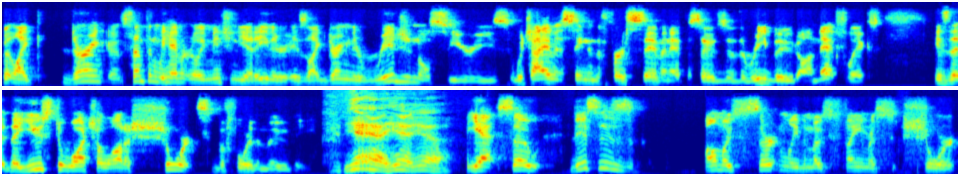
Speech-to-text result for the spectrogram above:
But like during something we haven't really mentioned yet either is like during the original series, which I haven't seen in the first seven episodes of the reboot on Netflix, is that they used to watch a lot of shorts before the movie. Yeah, yeah, yeah. Yeah, so this is almost certainly the most famous short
